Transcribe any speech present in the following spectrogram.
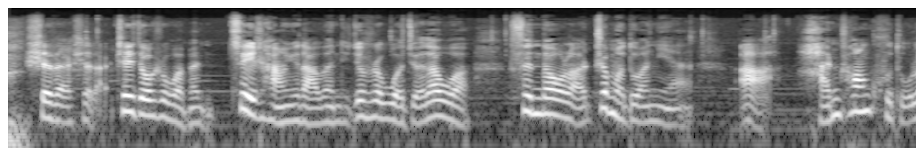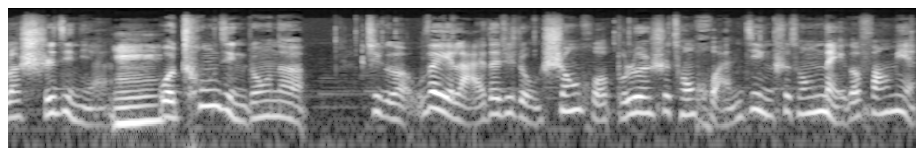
是的，是的，这就是我们最常遇到问题。就是我觉得我奋斗了这么多年啊，寒窗苦读了十几年，嗯，我憧憬中的这个未来的这种生活，不论是从环境，是从哪个方面，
